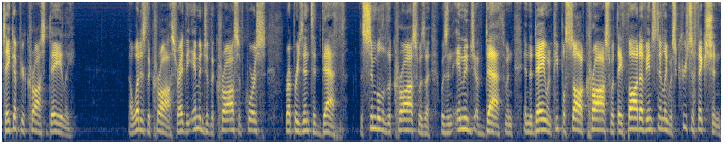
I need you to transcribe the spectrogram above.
take up your cross daily. Now, what is the cross, right? The image of the cross, of course, represented death. The symbol of the cross was, a, was an image of death. When, in the day when people saw a cross, what they thought of instantly was crucifixion.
